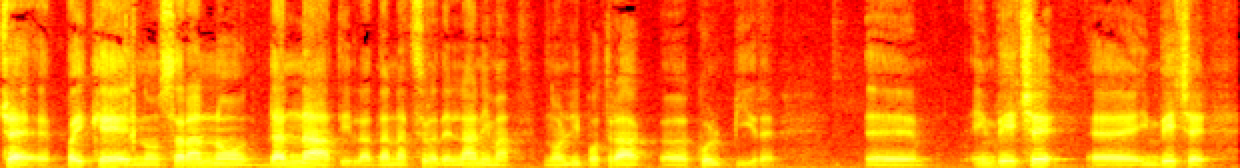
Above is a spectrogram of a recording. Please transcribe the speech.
cioè poiché non saranno dannati, la dannazione dell'anima non li potrà eh, colpire. Eh, invece, eh, invece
